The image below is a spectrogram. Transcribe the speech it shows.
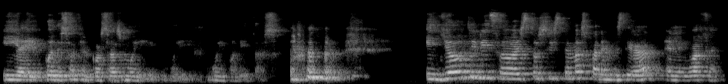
Y ahí puedes hacer cosas muy, muy, muy bonitas. y yo utilizo estos sistemas para investigar el lenguaje,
